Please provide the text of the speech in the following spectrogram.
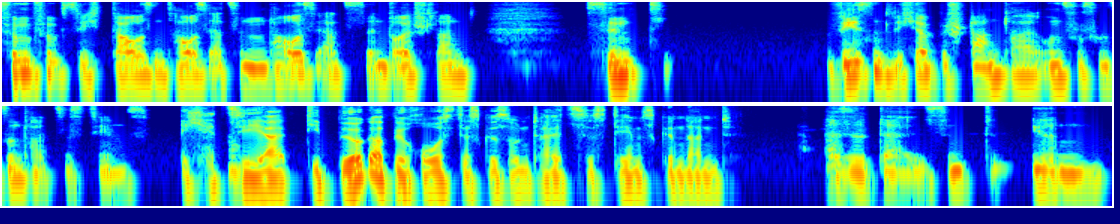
55.000 Hausärztinnen und Hausärzte in Deutschland sind wesentlicher Bestandteil unseres Gesundheitssystems. Ich hätte sie ja die Bürgerbüros des Gesundheitssystems genannt. Also da sind ihren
